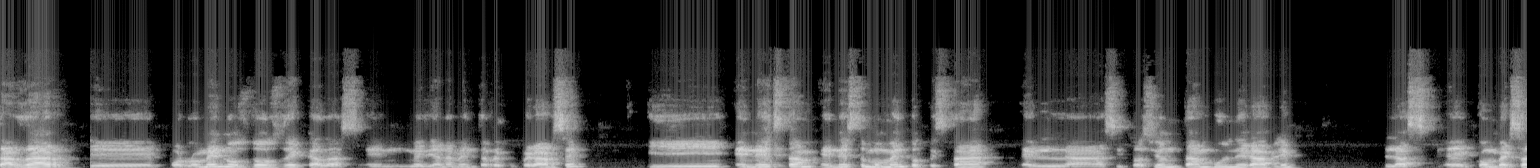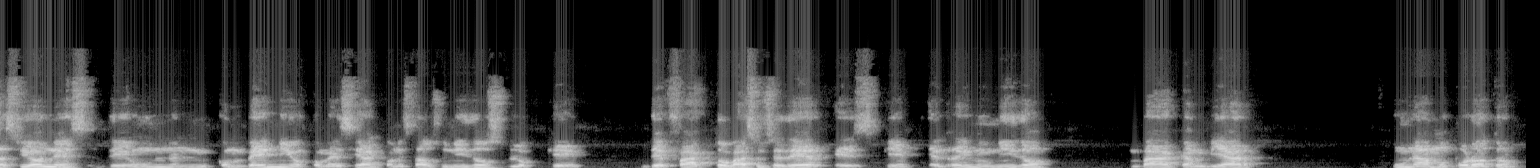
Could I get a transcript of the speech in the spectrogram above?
tardar eh, por lo menos dos décadas en medianamente recuperarse y en, esta, en este momento que está en la situación tan vulnerable, las eh, conversaciones de un convenio comercial con Estados Unidos, lo que de facto va a suceder es que el Reino Unido va a cambiar un amo por otro.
